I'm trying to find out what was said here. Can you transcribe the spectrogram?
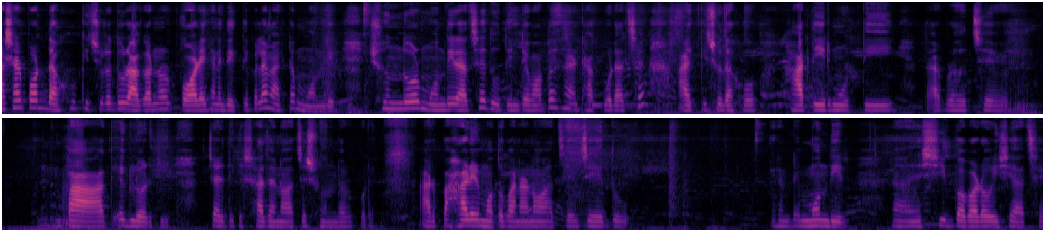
আসার পর দেখো, কিছুটা দূর আগানোর পর এখানে দেখতে পেলাম একটা মন্দির। সুন্দর মন্দির আছে, দু তিনটে মতো এখানে ঠাকুর আছে। আর কিছু দেখো, হাতির মূর্তি, তারপরে হচ্ছে, বাঘ, এগুলো আর কি। চারিদিকে সাজানো আছে সুন্দর করে। আর পাহাড়ের মতো বানানো আছে যেহেতু এখানটায় মন্দির শিব বাবারও এসে আছে।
